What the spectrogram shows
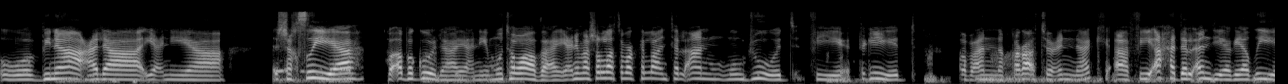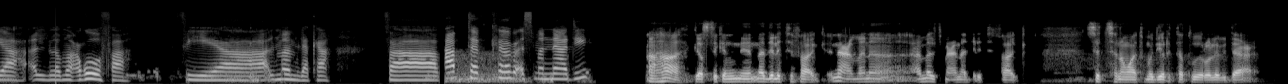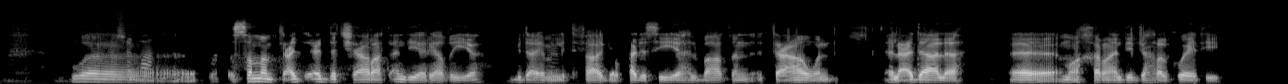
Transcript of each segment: وبناء على يعني شخصية بقولها يعني متواضعة. يعني ما شاء الله تبارك الله أنت الآن موجود في ثريد. طبعا قرأت عنك. في أحد الأندية الرياضية المعروفة. في المملكة. فحاب تذكر اسم النادي؟ أها قصدك نادي الاتفاق. نعم أنا عملت مع نادي الاتفاق. ست سنوات مدير التطوير والإبداع. وصممت عدة شعارات أندية رياضية بداية من الاتفاق القادسية الباطن التعاون العدالة آه، مؤخرا عندي الجهر الكويتي.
